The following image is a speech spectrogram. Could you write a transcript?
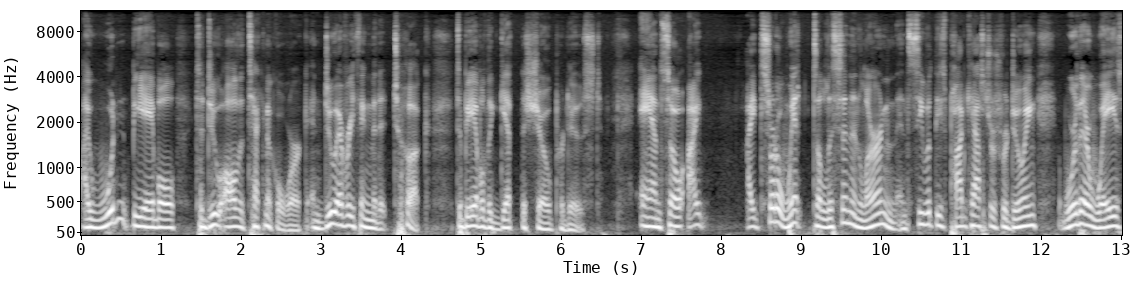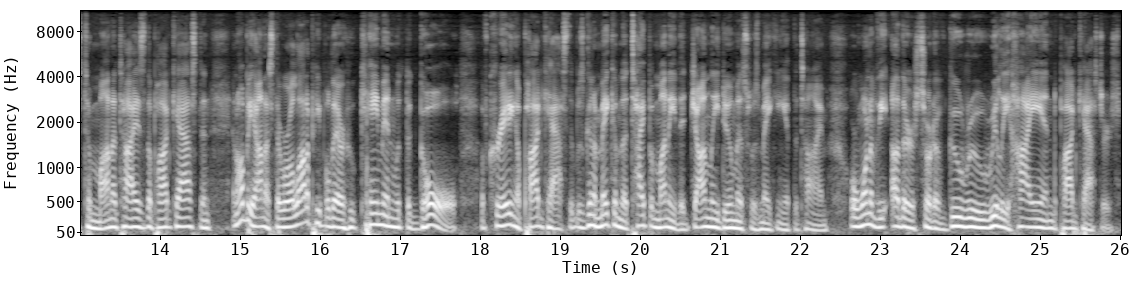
I wouldn't be able to do all the technical work and do everything that it took to be able to get the show produced. And so I, I sort of went to listen and learn and, and, see what these podcasters were doing. Were there ways to monetize the podcast? And and I'll be honest, there were a lot of people there who came in with the goal of creating a podcast that was going to make them the type of money that John Lee Dumas was making at the time, or one of the other sort of guru, really high end podcasters.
